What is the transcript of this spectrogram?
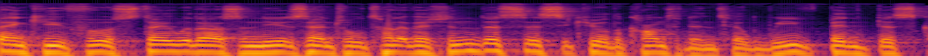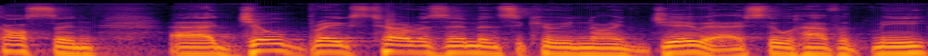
Thank you for staying with us on News Central Television. This is Secure the Continent, and we've been discussing uh, breaks terrorism and securing Nigeria. I still have with me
